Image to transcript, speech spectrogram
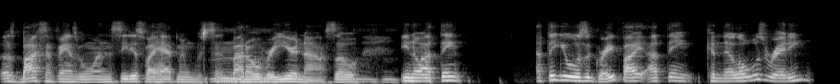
us boxing fans been wanting to see this fight happen since mm-hmm. about over a year now. So, mm-hmm. you know, I think I think it was a great fight. I think Canelo was ready.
